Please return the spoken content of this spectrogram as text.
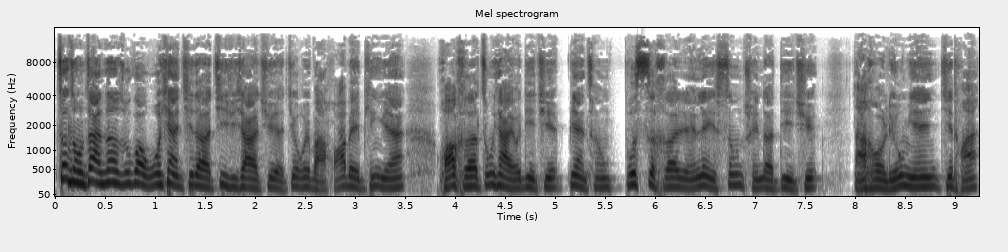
这种战争如果无限期的继续下去，就会把华北平原、黄河中下游地区变成不适合人类生存的地区，然后流民集团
